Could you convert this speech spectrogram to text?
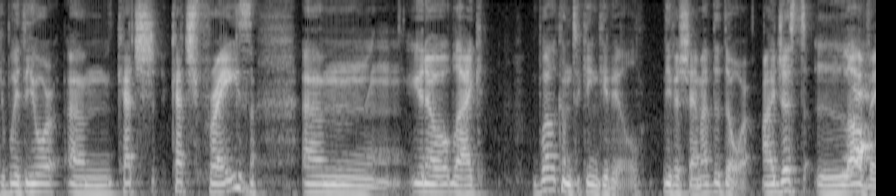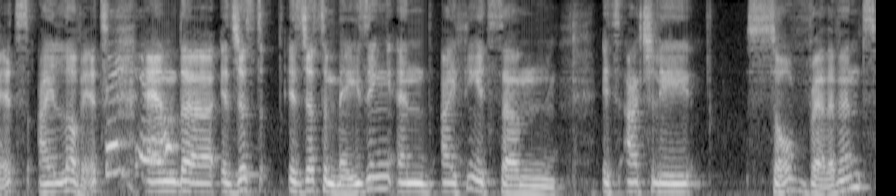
know with your um, catch catchphrase? Um, you know, like "Welcome to Kinkyville." Leave a shame at the door. I just love Yeah. it. I love it, and uh, it's just it's just amazing. And I think it's um, it's actually so relevant.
